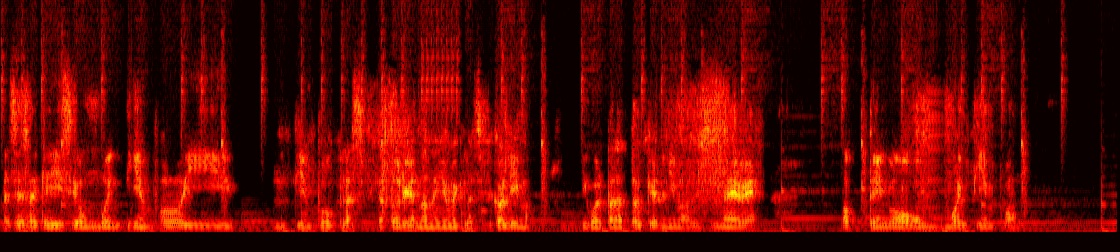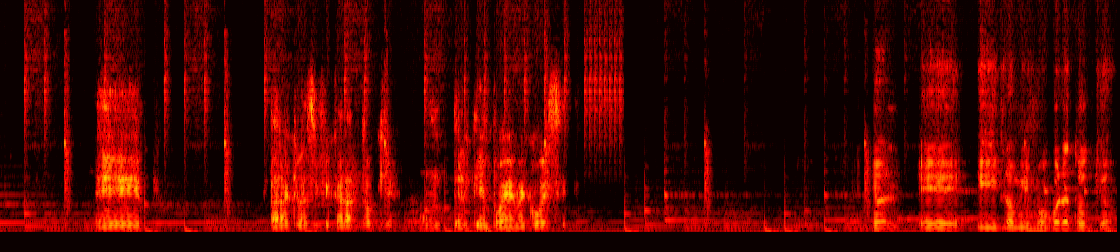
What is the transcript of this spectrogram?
gracias a que hice un buen tiempo y un tiempo clasificatorio en donde yo me clasifico a Lima. Igual para Tokio, en Lima 2019 obtengo un buen tiempo eh, para clasificar a Tokio, el tiempo MQS. Eh, y lo mismo para Tokio.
